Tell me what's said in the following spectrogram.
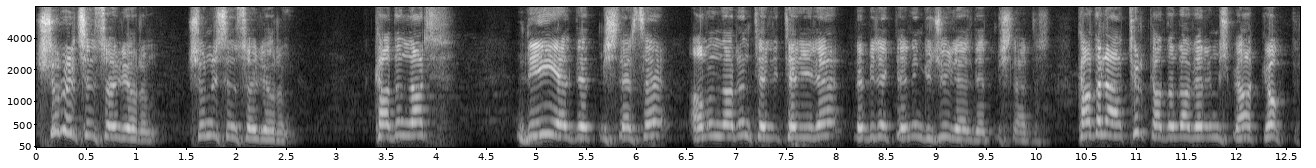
Şunun için söylüyorum. Şunun için söylüyorum. Kadınlar neyi elde etmişlerse alınların teli, teriyle ve bileklerinin gücüyle elde etmişlerdir. Kadına, Türk kadına verilmiş bir hak yoktur.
